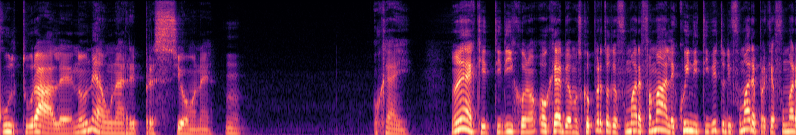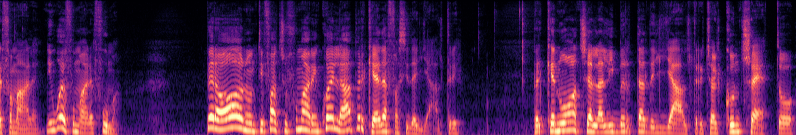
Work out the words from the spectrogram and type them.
culturale, non è una repressione, Mm. ok? Non è che ti dicono, ok, abbiamo scoperto che fumare fa male, quindi ti vieto di fumare perché fumare fa male. Non vuoi fumare, fuma. Però non ti faccio fumare in qua là perché dà fastidio agli altri. Perché nuoce alla libertà degli altri. Cioè il concetto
